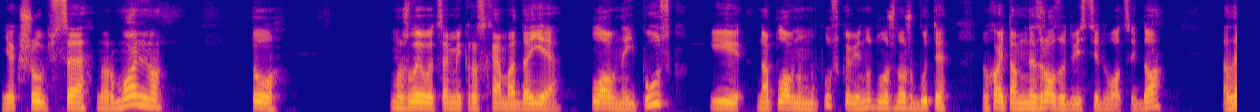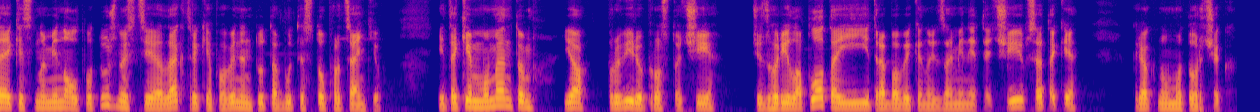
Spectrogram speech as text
Якщо все нормально, то, можливо, ця мікросхема дає плавний пуск, і на плавному пускові ну, должно ж бути, ну хай там не зразу 220, да? Але якийсь номінал потужності електрики повинен тут бути 100%. І таким моментом я провірю просто, чи, чи згоріла плота, і її треба викинути, замінити, чи все-таки крякнув моторчик.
